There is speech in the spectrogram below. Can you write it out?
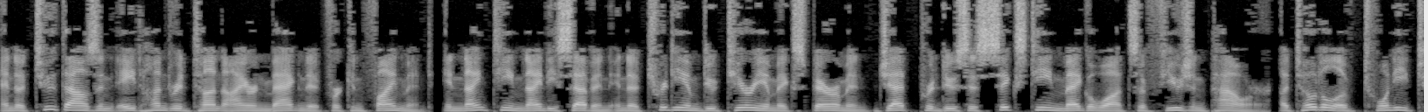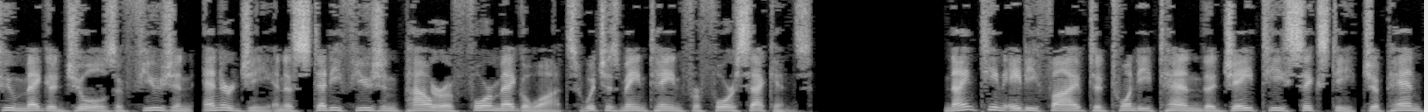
and a 2800 ton iron magnet for confinement. In 1997 in a tritium deuterium experiment jet produces 16 megawatts of fusion fusion power, a total of 22 MJ of fusion, energy and a steady fusion power of 4 MW which is maintained for 4 seconds. 1985 to 2010 the JT-60 Japan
